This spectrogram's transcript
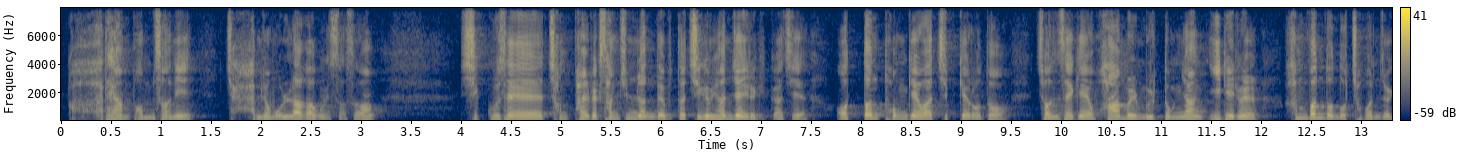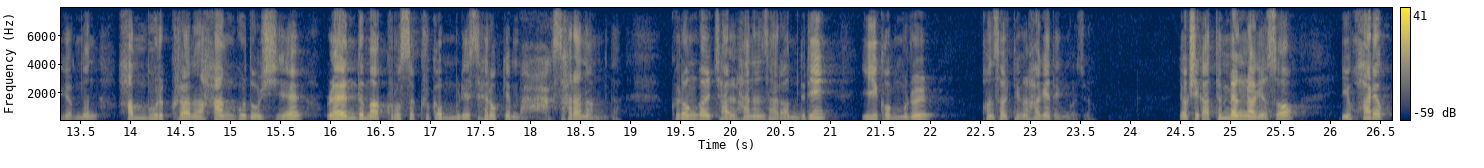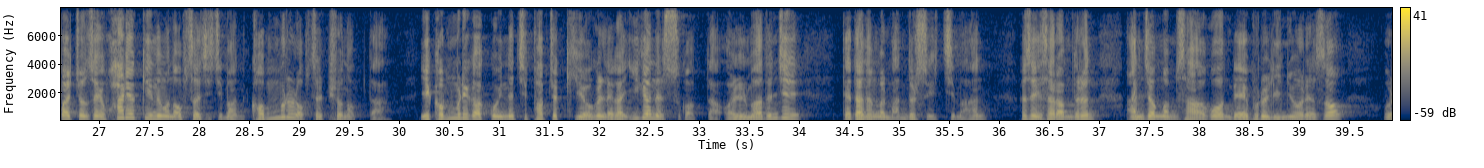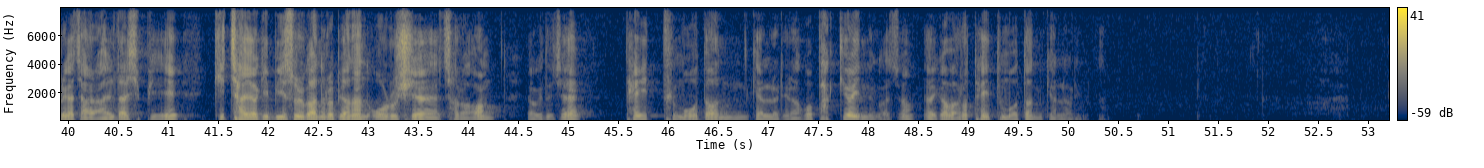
거대한 범선이 점점 올라가고 있어서 19세 1830년대부터 지금 현재 이르기까지 어떤 통계와 집계로도 전 세계 화물 물동량 1위를 한 번도 놓쳐본 적이 없는 함부르크라는 항구 도시의 랜드마크로서 그 건물이 새롭게 막 살아납니다. 그런 걸 잘 하는 사람들이 이 건물을 컨설팅을 하게 된 거죠. 역시 같은 맥락에서 이 화력 발전소의 화력 기능은 없어지지만 건물을 없앨 필요는 없다. 이 건물이 갖고 있는 집합적 기억을 내가 이겨낼 수가 없다. 얼마든지 대단한 걸 만들 수 있지만 그래서 이 사람들은 안전검사하고 내부를 리뉴얼해서 우리가 잘 알다시피 기차역이 미술관으로 변한 오르쉐처럼 여기도 이제 테이트 모던 갤러리라고 바뀌어 있는 거죠. 여기가 바로 테이트 모던 갤러리입니다.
